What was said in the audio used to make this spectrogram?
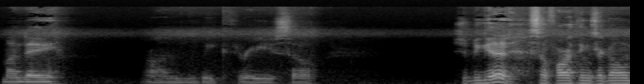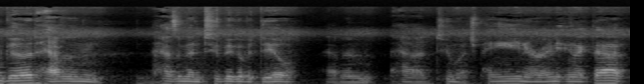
Monday on week three. So should be good. So far things are going good. Haven't hasn't been too big of a deal. Haven't had too much pain or anything like that.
